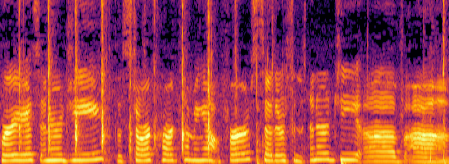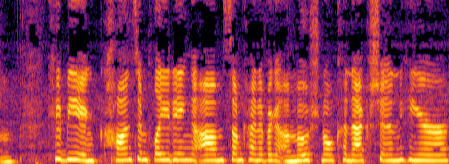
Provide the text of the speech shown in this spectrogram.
Aquarius energy, the star card coming out first. So there's an energy of, um, could be in contemplating um, some kind of an emotional connection here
